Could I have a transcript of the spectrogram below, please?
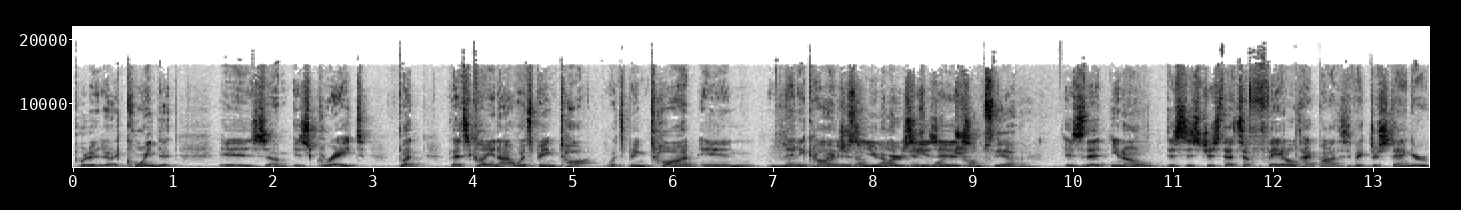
put it, uh, coined it, is um, is great. But that's clearly not what's being taught. What's being taught in many colleges right, and universities one, is, one trumps the other is that you know this is just that's a failed hypothesis. Victor Stenger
